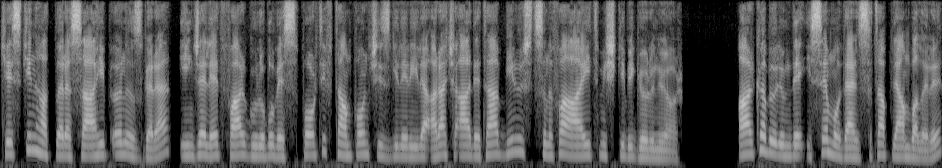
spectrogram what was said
Keskin hatlara sahip ön ızgara, ince led far grubu ve sportif tampon çizgileriyle araç adeta bir üst sınıfa aitmiş gibi görünüyor. Arka bölümde ise modern stop lambaları,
